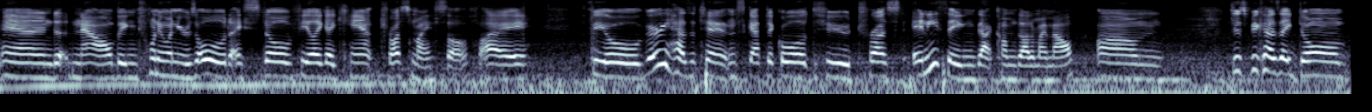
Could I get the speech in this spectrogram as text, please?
And now, being 21 years old, I still feel like I can't trust myself. I feel very hesitant and skeptical to trust anything that comes out of my mouth. Um, just because I don't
